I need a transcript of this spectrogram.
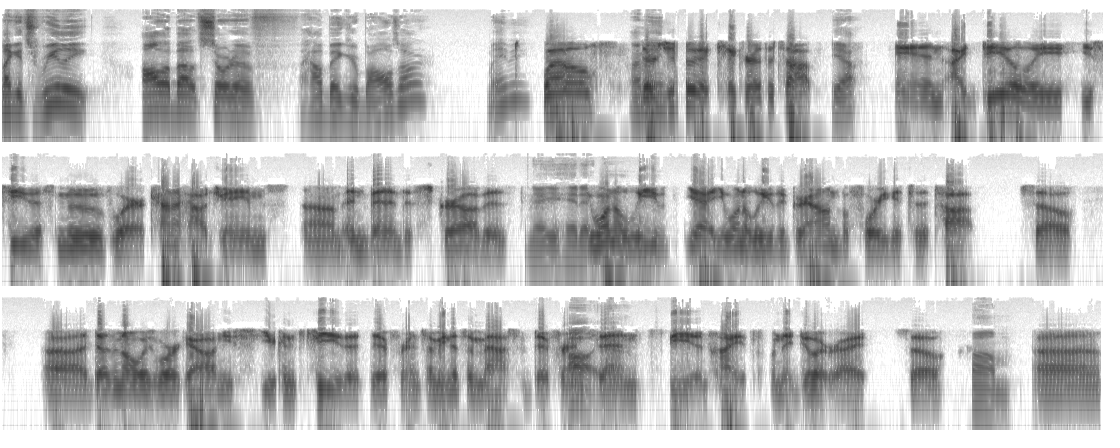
Like it's really all about sort of how big your balls are, maybe. Well, I there's mean- usually a kicker at the top. Yeah. And ideally, you see this move where kind of how James um, invented the scrub is Yeah, you hit it. you want to leave, yeah, you want to leave the ground before you get to the top. So uh, it doesn't always work out, and you you can see the difference. I mean, it's a massive difference Oh, yeah. in speed and height when they do it right. So um, uh,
